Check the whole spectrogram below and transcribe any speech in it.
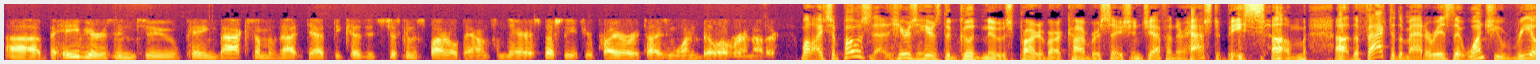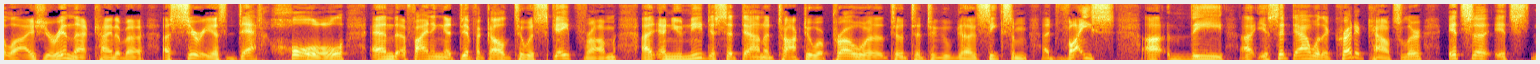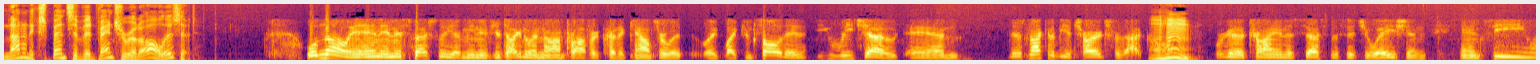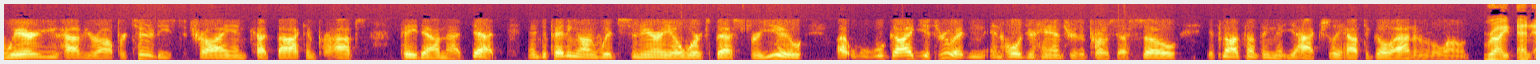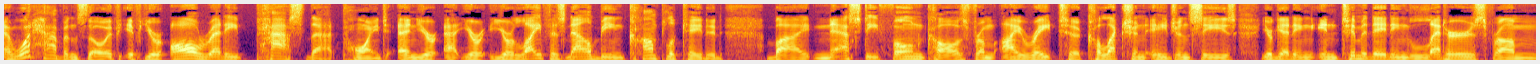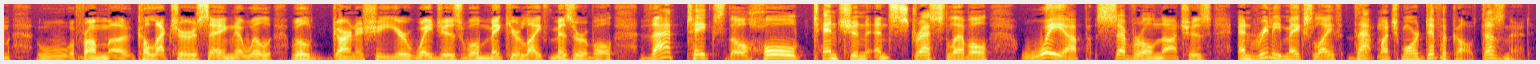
uh, behaviors into paying back some of that debt because it's just going to spiral down from there, especially if you're prioritizing one bill over another. Well, I suppose here's here's the good news part of our conversation, Jeff, and there has to be some. Uh, the fact of the matter is that once you realize you're in that kind of a, a serious debt hole and finding it difficult to escape from, uh, and you need to sit down and talk to a pro uh, to to, to uh, seek some advice, uh, the uh, you sit down with a credit counselor. It's a it's not an expensive adventure at all, is it? Well, no, and, and especially, I mean, if you're talking to a nonprofit credit counselor like like Consolidated, you reach out, and there's not going to be a charge for that. Call. Mm-hmm. We're going to try and assess the situation and see where you have your opportunities to try and cut back and perhaps pay down that debt. And depending on which scenario works best for you, uh, we'll guide you through it and, and hold your hand through the process. So it's not something that you actually have to go at it alone. Right. And and what happens though if if you're already past that point and you're at your your life is now being complicated by nasty phone calls from irate to collection agencies, you're getting intimidating letters from from uh, collectors saying that we'll we'll garnish your wages, we'll make your life miserable. That takes the whole tension and stress level way up several notches and really makes life that much more difficult, doesn't it?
